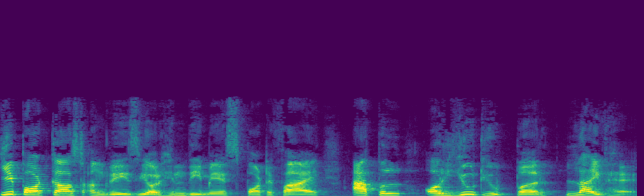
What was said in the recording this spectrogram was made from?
ये पॉडकास्ट अंग्रेज़ी और हिंदी में स्पॉटिफाई एप्पल और यूट्यूब पर लाइव है।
